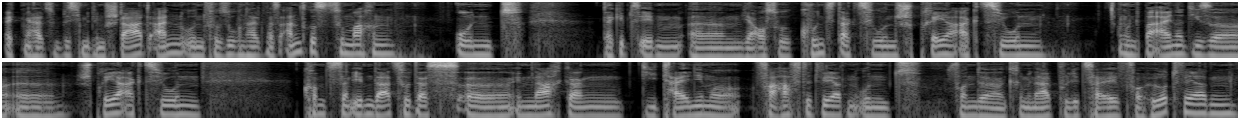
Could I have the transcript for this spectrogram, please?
ecken halt so ein bisschen mit dem Staat an und versuchen halt was anderes zu machen. Und da gibt's eben ähm, ja auch so Kunstaktionen, Sprayeraktionen. Und bei einer dieser äh, Sprayeraktionen kommt es dann eben dazu, dass äh, im Nachgang die Teilnehmer verhaftet werden und von der Kriminalpolizei verhört werden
